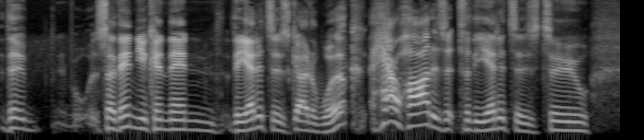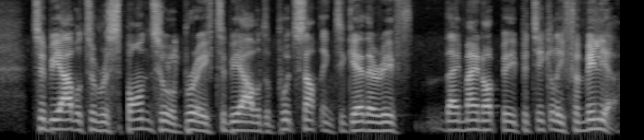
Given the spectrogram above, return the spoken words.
the so then you can then the editors go to work. How hard is it for the editors to to be able to respond to a brief, to be able to put something together if they may not be particularly familiar,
